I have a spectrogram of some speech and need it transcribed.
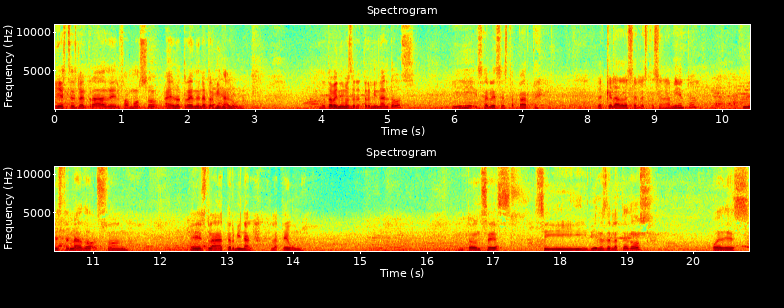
Y esta es la entrada del famoso aerotren en la Terminal 1. Nosotros venimos de la Terminal 2 y sales a esta parte. De aquel lado es el estacionamiento y de este lado son es la terminal, la T1. Entonces, si vienes de la T2, puedes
